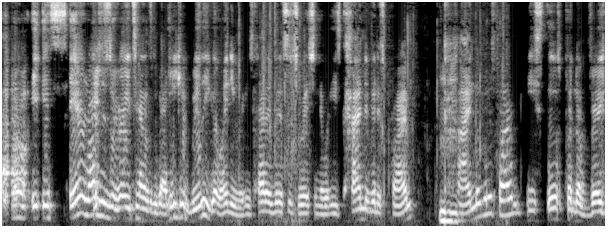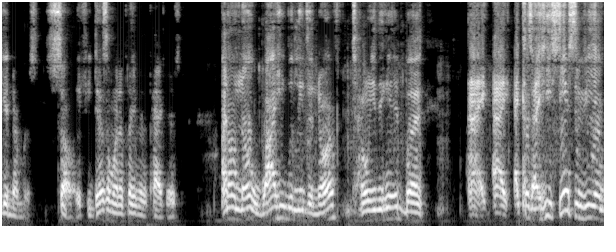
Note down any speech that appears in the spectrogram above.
I don't it's Aaron Rodgers is a very talented guy. He could really go anywhere. He's kind of in a situation where he's kind of in his prime, mhm. kind of in his prime. He's still putting up very good numbers. So if he doesn't want to play for the Packers, I don't know why he would leave the North, Tony the kid, but I, I, because I, he seems to be a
